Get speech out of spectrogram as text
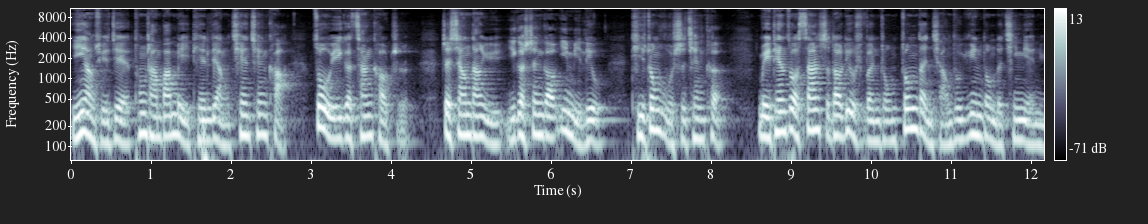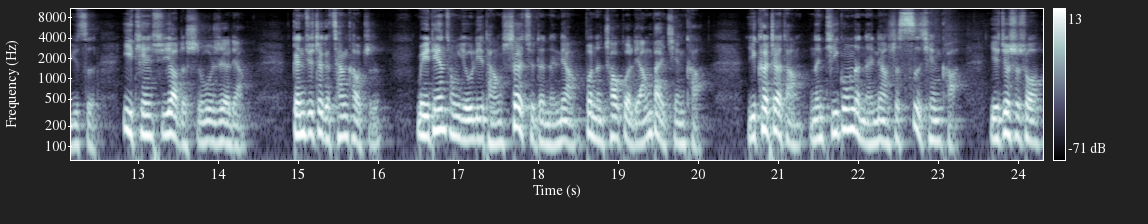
营养学界通常把每天两千千卡作为一个参考值，这相当于一个身高一米六、体重五十千克、每天做三十到六十分钟中等强度运动的青年女子一天需要的食物热量。根据这个参考值，每天从游离糖摄取的能量不能超过两百千卡。一克蔗糖能提供的能量是四千卡，也就是说，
